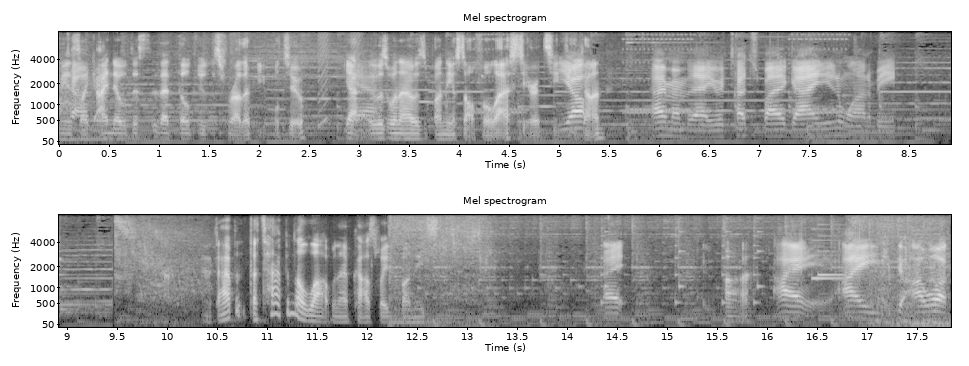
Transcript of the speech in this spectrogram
me. Telling like. I know this that they'll do this for other people too. Yeah, Yeah. it was when I was Bunny Astolfo last year at Yup. CGCon. I remember that. You were touched by a guy and you didn't want to be. That happened. That's happened a lot when I've cosplayed bunnies. I, Uh, I, I, I look.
